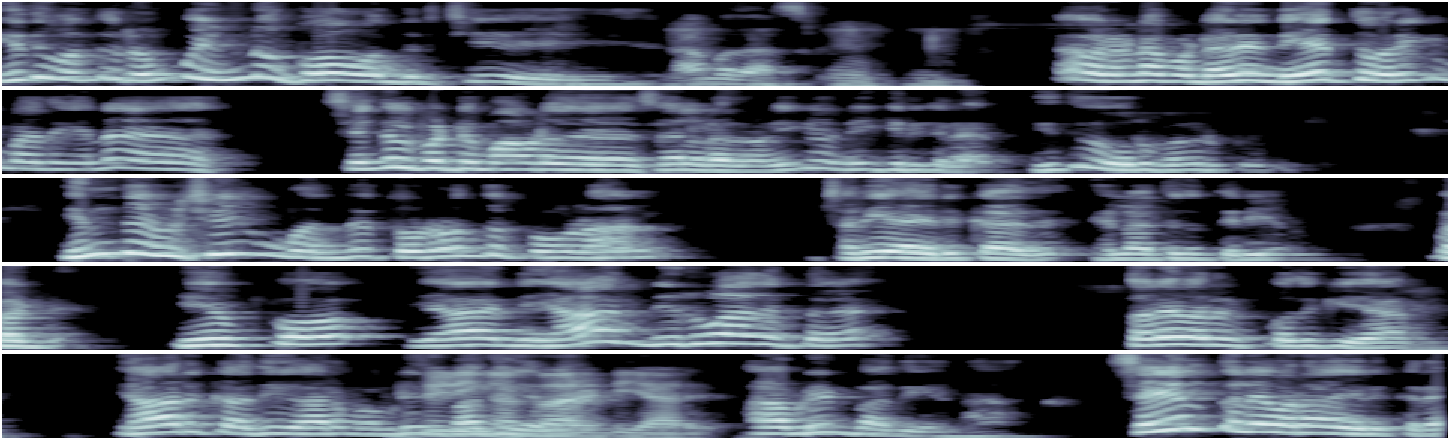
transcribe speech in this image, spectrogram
இது வந்து ரொம்ப இன்னும் கோவம் வந்துருச்சு ராமதாஸ். அவர் என்ன பண்றாரு? நேத்து வரைக்கும் பாத்தீங்கன்னா செங்கல்பட்டு மாவட்ட செயலாளர் வரைக்கும் நீக்கியிருக்கிறார். இது ஒரு பகிர்வு இந்த விஷயம் வந்து தொடர்ந்து போனால் சரியா இருக்காது. எல்லாத்துக்கும் தெரியும். பட் இப்போ யார் யார் நிர்வாகத்துல தலைவர் இப்போதைக்கு யார்? யாருக்கு அதிகாரம் அப்படின்னு பாத்தீங்கன்னா யாரு? அப்படின்னு பாத்தீங்கன்னா செயல் தலைவராக இருக்கிற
